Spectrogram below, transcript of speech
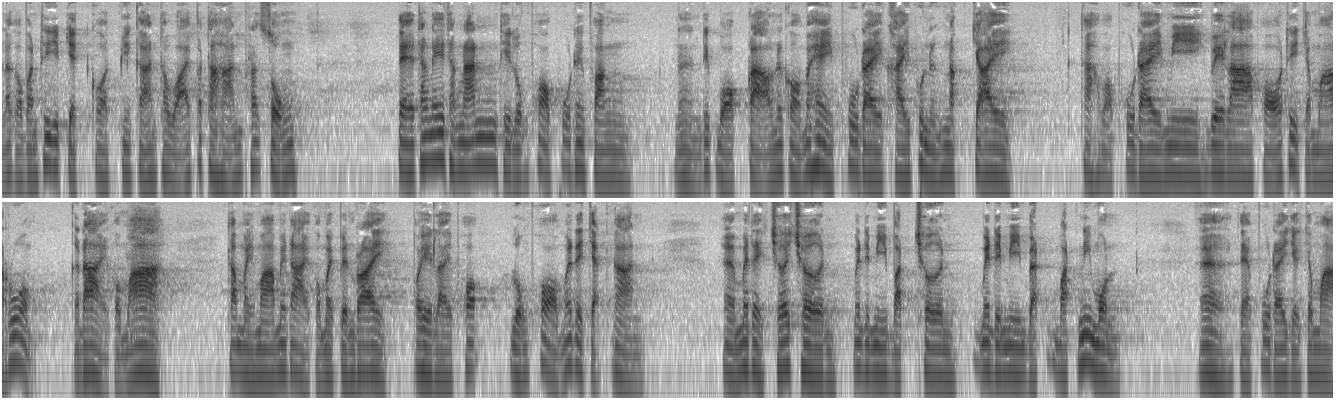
แล้วก็วันที่ 27ก็มีการถวายพระทหารพระสงฆ์ แต่ทั้งนี้ทั้งนั้นที่หลวงพ่อพูดให้ฟังนั่นที่บอกกล่าวนี่ก็ไม่ให้ผู้ใดใครผู้หนึ่งหนักใจ ถ้าว่าผู้ใดมีเวลาพอที่จะมาร่วมก็ได้ก็มาถ้าไม่มาไม่ได้ก็ไม่เป็นไร เพราะอะไรเพราะหลวงพ่อไม่ได้จัดงาน ไม่ได้เชิญเชิญ ไม่ได้มีบัตรเชิญ ไม่ได้มีบัตรบัตรนิมนต์แต่ผู้ใดอยากจะมา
